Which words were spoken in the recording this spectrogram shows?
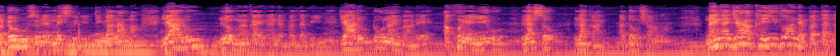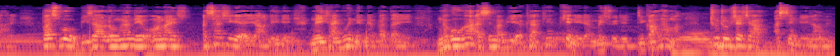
မတိုးဘူးဆိုတဲ့မိတ်ဆွေတွေဒီကာလမှာယာထုလုပ်ငန်းကိုင်ငန်းနဲ့ပတ်သက်ပြီးယာထုတိုးနိုင်ပါတယ်အခွင့်အရေးကိုလက်စုပ်လက်ကင်အသုံးချပါ နိုင်ငံခြားခရီးသွားနဲ့ပတ်သက်တာတွေ passport visa လုပ်ငန်းတွေ online အဆက်ရှိတဲ့အရာလေးတွေနေထိုင်ခွင့်တွေနဲ့ပတ်သက်ရင်ငကိုကအစမပြေအခက်အခဲဖြစ်နေတဲ့မိတ်ဆွေတွေဒီကာလမှာထူးထူးခြားခြားအဆင်ပြေလာမယ်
